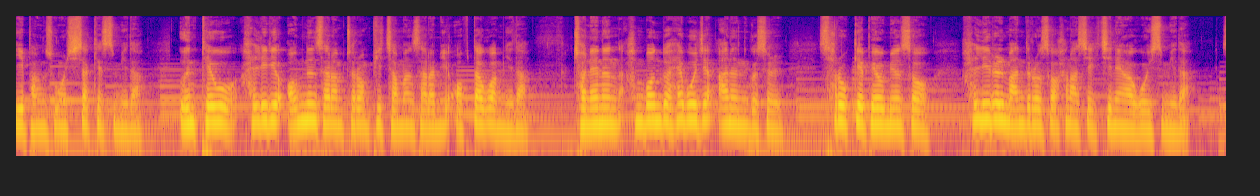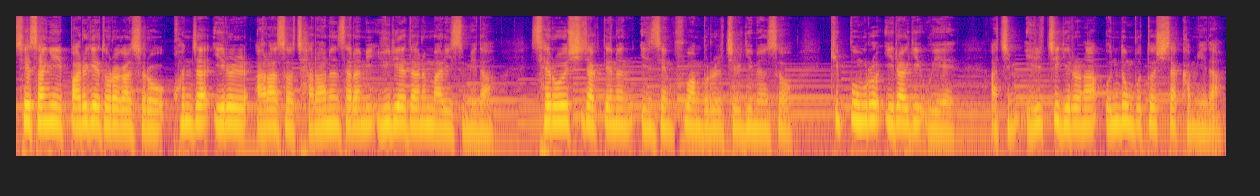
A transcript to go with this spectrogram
이 방송을 시작했습니다. 은퇴 후 할 일이 없는 사람처럼 비참한 사람이 없다고 합니다. 전에는 한 번도 해보지 않은 것을 새롭게 배우면서 할 일을 만들어서 하나씩 진행하고 있습니다. 세상이 빠르게 돌아갈수록 혼자 일을 알아서 잘하는 사람이 유리하다는 말이 있습니다. 새로 시작되는 인생 후반부를 즐기면서 기쁨으로 일하기 위해 아침 일찍 일어나 운동부터 시작합니다.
